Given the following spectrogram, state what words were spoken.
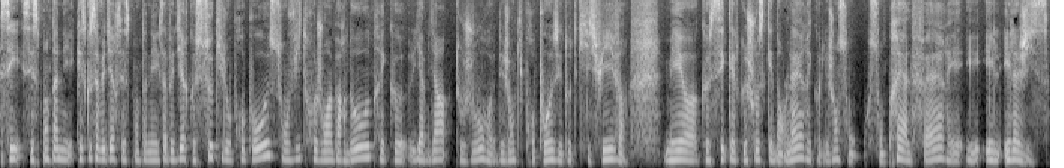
c'est spontané. Qu'est-ce que ça veut dire, c'est spontané? Ça veut dire que ceux qui le proposent sont vite rejoints par d'autres et qu'il y a bien toujours des gens qui proposent et d'autres qui suivent, mais euh, que c'est quelque chose qui est dans l'air et que les gens sont, sont prêts à le faire et, et, l'agissent.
